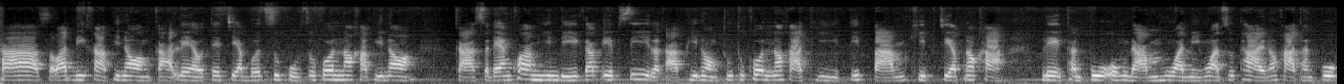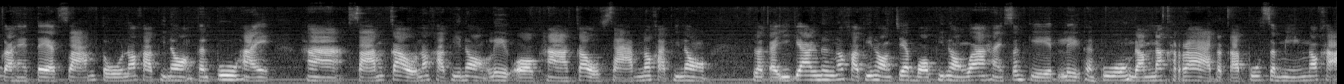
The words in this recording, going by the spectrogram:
ค่ะ สวัสดีค่ะพี่น้องกาแล้วแต่เจียบเบิร์ดสุขุสุคนเนาะค่ะพี่น้องกาแสดงความยินดีกับ FC แล้วก็พี่น้องทุกๆคนเนาะค่ะที่ติดตามคลิปเจี๊ยบเนาะค่ะเลขทันปูองค์ดำงวดนี้งวสุดท้ายเนาะค่ะทันปูก็ให้แตก3โตเนาะค่ะพี่น้องทันปูให้หาสามเก่าเนาะค่ะพี่น้องเลขออกหาเก่าสามเนาะค่ะพี่น้องแล้วก็อีกอย่างหนึ่งเนาะค่ะพี่น้องแจ๊บบอกพี่น้องว่าให้สังเกตเลขทันปูองค์ดำนักราชแล้วก็ปูสมิงเนาะค่ะ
